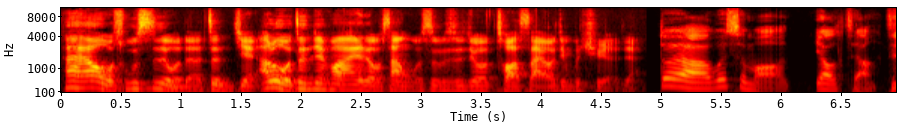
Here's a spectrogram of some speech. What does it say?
他还要我出示我的证件，啊，如果证件放在楼上，我是不是就唰塞我进不去了？这样？对啊，为什么？要这样子，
